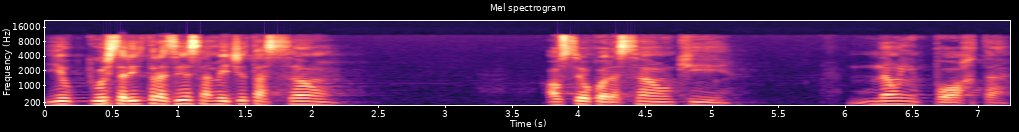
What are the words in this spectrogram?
E eu gostaria de trazer essa meditação ao seu coração que não importa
